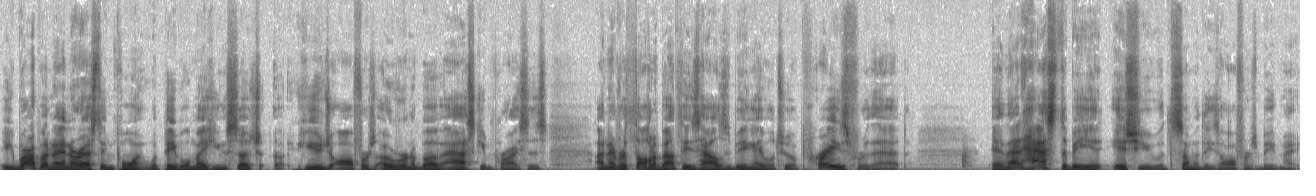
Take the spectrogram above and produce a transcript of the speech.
you brought up an interesting point with people making such uh, huge offers over and above asking prices. I never thought about these houses being able to appraise for that, and that has to be an issue with some of these offers being made.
